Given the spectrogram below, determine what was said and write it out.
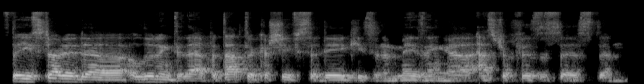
So you started uh, alluding to that but dr kashif sadiq he's an amazing uh, astrophysicist and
